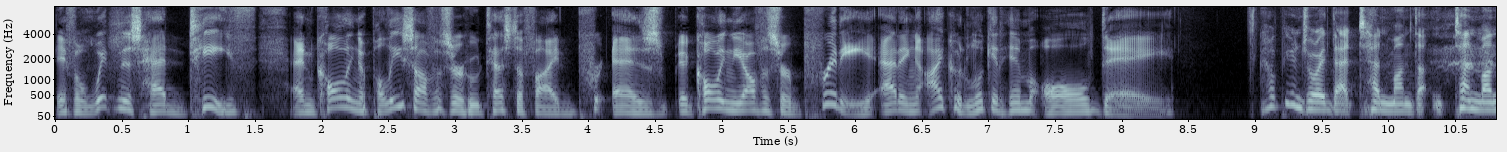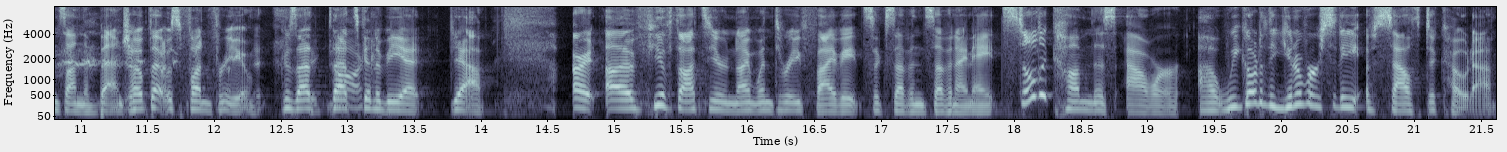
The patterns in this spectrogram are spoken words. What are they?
if a witness had teeth, and calling a police officer who testified pr- as uh, calling the officer pretty, adding, "I could look at him all day." I hope you enjoyed that 10 month 10 months on the bench. I hope that was fun for you because that, that's going to be it. Yeah. All right. Uh, a few thoughts here 913 586 7798. Still to come this hour, uh, we go to the University of South Dakota,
